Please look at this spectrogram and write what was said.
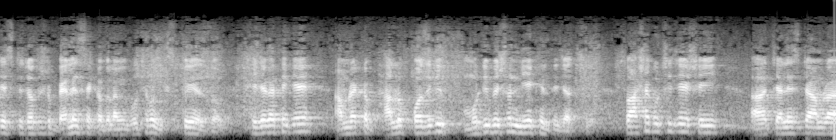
টেস্টে যথেষ্ট ব্যালেন্স একটা দল। আমি বলছি এবং এক্সপিরিয়েন্স দল। সেই জায়গা থেকে আমরা একটা ভালো পজিটিভ মোটিভেশন নিয়ে খেলতে যাচ্ছি। তো আশা করছি যে সেই চ্যালেঞ্জটা আমরা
